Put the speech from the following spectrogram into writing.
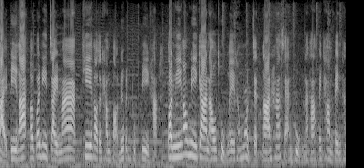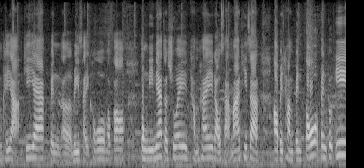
หลายปีละเราก็ดีใจมากที่เราจะทำต่อเนื่องเป็นทุกปีค่ะ ตอนนี้เรามีการเอาถุงเลยทั้งหมด7ล้าน5แสนถุงนะคะไปทำเป็นถังขยะที่แยกเป็นรีไซเคิลแล้วก็ตรงนี้เนี่ยจะช่วยทำให้เราสามารถที่จะเอาไปทำเป็นโต๊ะเป็นเก้าอี้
